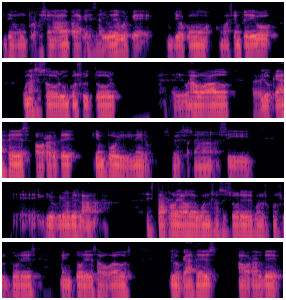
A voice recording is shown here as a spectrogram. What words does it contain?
de un profesional para que les ayude, porque yo, como, como siempre digo, un asesor, un consultor, eh, un abogado, lo que hace es ahorrarte tiempo y dinero. si, eh, yo creo que es la, estar rodeado de buenos asesores, buenos consultores, mentores, abogados, lo que hace es ahorrarte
